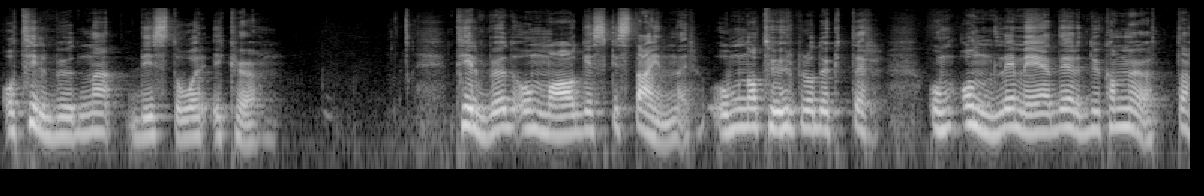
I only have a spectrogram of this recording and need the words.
Og tilbudene, de står i kø. Tilbud om magiske steiner, om naturprodukter, om åndelige medier du kan møte,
